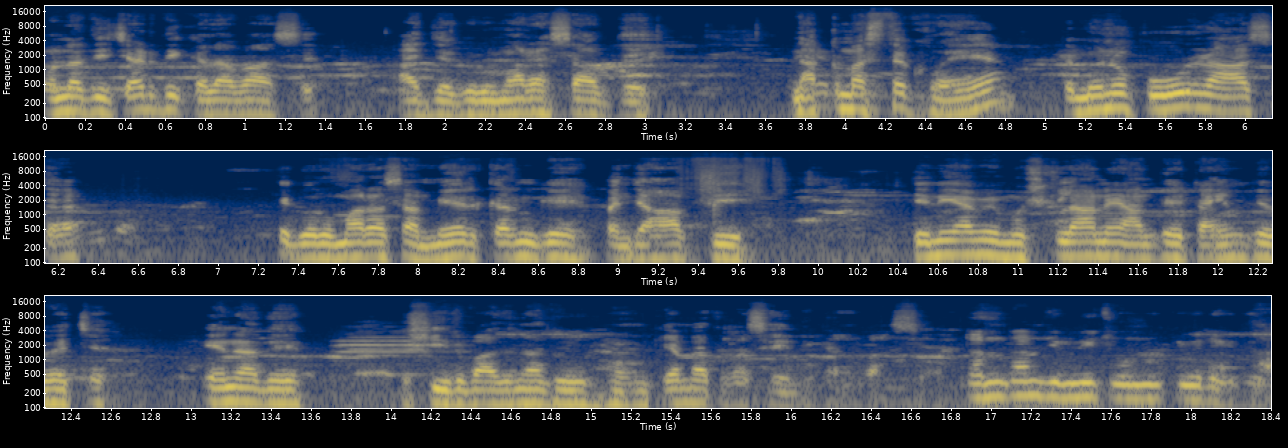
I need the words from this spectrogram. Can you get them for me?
ਉਹਨਾਂ ਦੀ ਚੜ੍ਹਦੀ ਕਲਾ ਵਾਸਤੇ ਅੱਜ ਗੁਰੂ ਮਹਾਰਾਜ ਸਾਹਿਬ ਦੇ ਨਕਮਸਤਕ ਹੋਏ ਆ ਤੇ ਮੈਨੂੰ ਪੂਰਨ ਆਸ ਹੈ ਕਿ ਗੁਰੂ ਮਹਾਰਾਜ ਸਾਹਿਬ ਮਿਹਰ ਕਰਨਗੇ ਪੰਜਾਬ ਦੀ ਜਿੰਨੀਆਂ ਵੀ ਮੁਸ਼ਕਲਾਂ ਨੇ ਆਉਂਦੇ ਟਾਈਮ ਦੇ ਵਿੱਚ ਇਹਨਾਂ ਦੇ ਅਸ਼ੀਰਵਾਦ ਨਾਲ ਦੂਰ ਹੋਣਗੇ ਮੈਂ ਤਾਂ ਬਸ ਇਹ ਨਿਕਲ ਬਸ। ਤਨਤਨ ਜਿਮਨੀ ਚੋਣ ਨੂੰ ਕਿਵੇਂ ਦੇਖਦੇ ਹੋ?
